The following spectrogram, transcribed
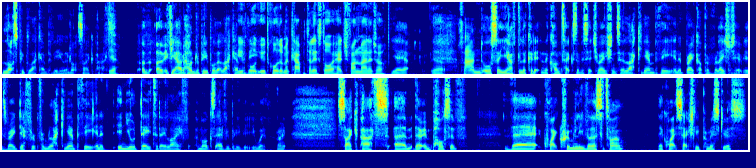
lots of people lack empathy who are not psychopaths. Yeah. If you had 100 people that lack you'd empathy. call, you'd call them a capitalist or a hedge fund manager. yeah, yeah. Yeah, so- And also, you have to look at it in the context of a situation. So, lacking empathy in a breakup of relationship is very different from lacking empathy in a, in your day to day life amongst everybody that you're with. Right? Psychopaths, um, they're impulsive. They're quite criminally versatile. They're quite sexually promiscuous.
